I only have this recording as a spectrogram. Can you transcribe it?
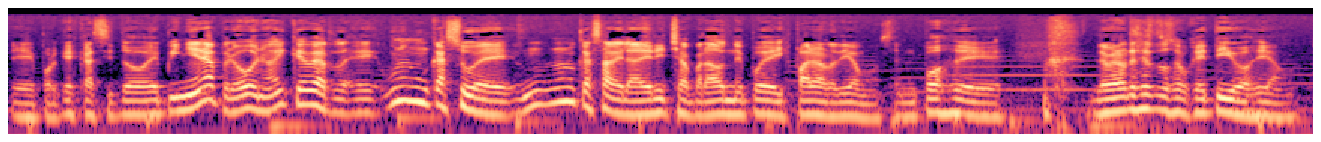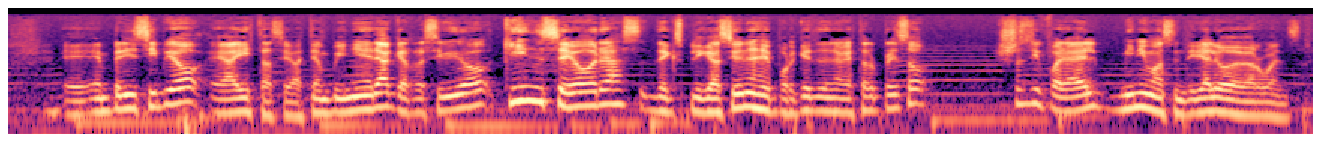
eh, porque es casi todo de Piñera, pero bueno, hay que ver. eh, uno nunca sube, uno nunca sabe la derecha para dónde puede disparar, digamos, en pos de lograr ciertos objetivos, digamos. Eh, en principio, eh, ahí está Sebastián Piñera, que recibió 15 horas de explicaciones de por qué tendrá que estar preso. Yo si fuera él, mínimo sentiría algo de vergüenza. De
